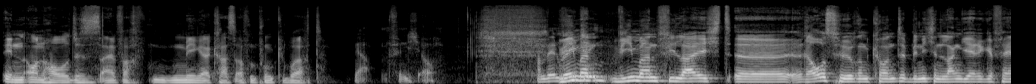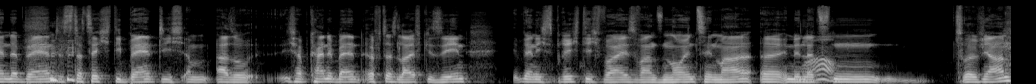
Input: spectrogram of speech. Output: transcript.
in On Hold ist es einfach mega krass auf den Punkt gebracht. Ja, finde ich auch. Wie man, wie man vielleicht äh, raushören konnte, bin ich ein langjähriger Fan der Band. Das ist tatsächlich die Band, die ich am, also ich habe keine Band öfters live gesehen. Wenn ich es richtig weiß, waren es 19 Mal äh, in den Wow. letzten zwölf Jahren.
